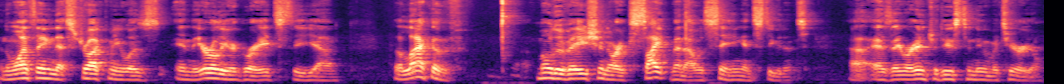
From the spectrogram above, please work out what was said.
And the one thing that struck me was in the earlier grades, the, the lack of motivation or excitement I was seeing in students uh, as they were introduced to new material.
